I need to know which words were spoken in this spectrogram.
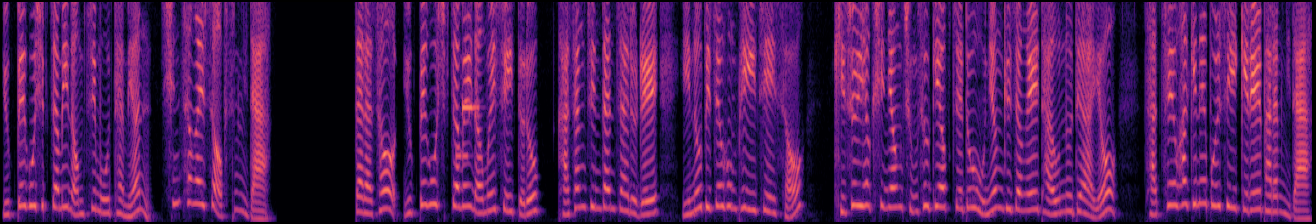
650점이 넘지 못하면 신청할 수 없습니다. 따라서 650점을 넘을 수 있도록 가상진단 자료를 이노비즈 홈페이지에서 기술혁신형 중소기업제도 운영 규정을 다운로드하여 자체 확인해 볼 수 있기를 바랍니다.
